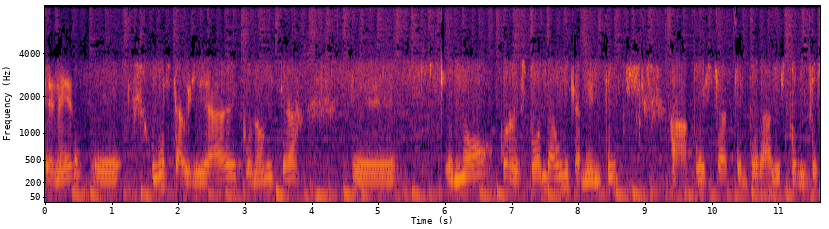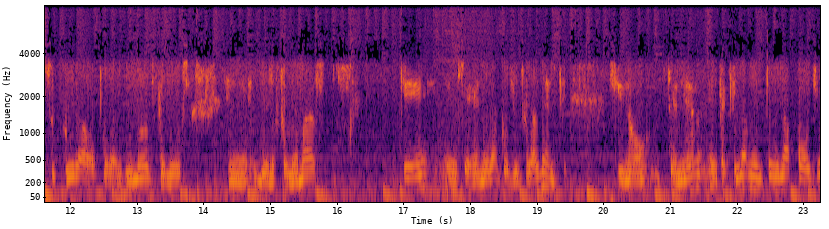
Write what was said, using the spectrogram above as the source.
tener eh, una estabilidad económica eh, que no corresponda únicamente a apuestas temporales por infraestructura o por algunos de los eh, de los problemas que eh, se generan coyunturalmente, sino tener efectivamente un apoyo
